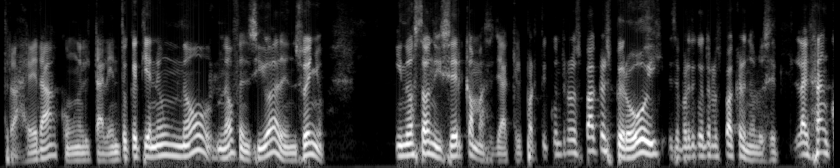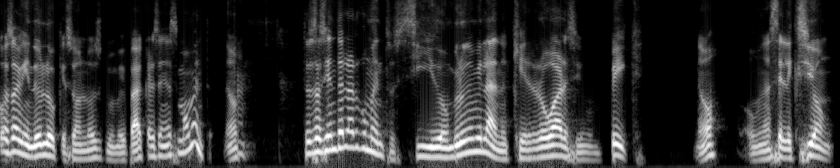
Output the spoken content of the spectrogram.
trajera con el talento que tiene un, no, una ofensiva de ensueño y no ha estado ni cerca más allá que el partido contra los Packers, pero hoy ese partido contra los Packers no lo sé la gran cosa viendo lo que son los Green Bay Packers en este momento, ¿no? Entonces, haciendo el argumento, si don Bruno Milano quiere robarse un pick, ¿no? O una selección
